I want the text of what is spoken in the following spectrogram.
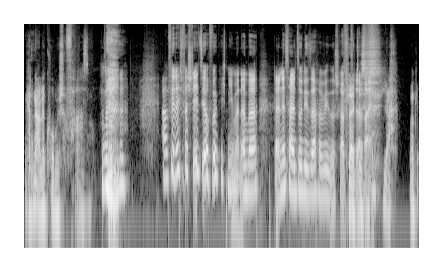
Wir hatten alle komische Phasen. aber vielleicht versteht sie auch wirklich niemand. Aber dann ist halt so die Sache, wieso schreibt Vielleicht sie da rein? ist. Ja, okay.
